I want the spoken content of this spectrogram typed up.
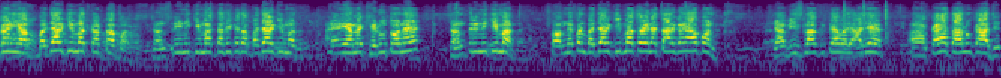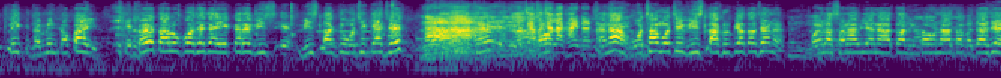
ગણી. આપ બજાર કિંમત કરતા પણ. જંત્રીની કિંમત નથી કહેતો બજાર કિંમત. અને એની અમે ખેડૂતોને જંત્રીની કિંમત તો અમને પણ બજાર કિંમત હોય એના ચાર ગણા આપો ને. જ્યાં વીસ લાખ રૂપિયા આજે કયા તાલુકા જેટલી જમીન કપાઈ એ કયો તાલુકો છે જ્યાં એકરે વીસ વીસ લાખથી ઓછી ક્યાં છે? ના. ઓછામાં ઓછી વીસ લાખ રૂપિયા તો છે ને. પહેલા સણાવિયા ના હતા લીંબાઉ ના હતા બધા છે.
